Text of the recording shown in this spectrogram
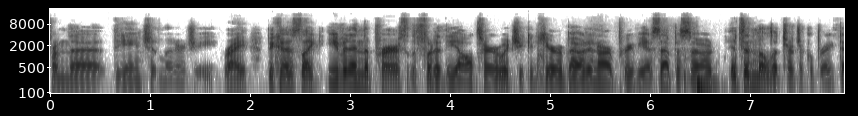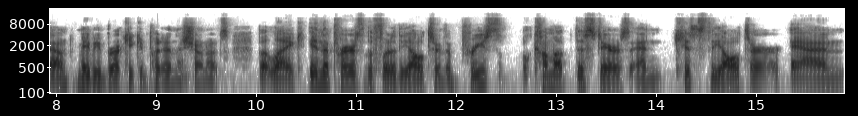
from the the ancient liturgy, right? Because like even in the prayers at the foot of the altar, which you can hear about in our previous episode, it's in the liturgical breakdown. Maybe Brooke, you could put it in the show notes. But like in the prayers at the foot of the altar, the priest will come up the stairs and kiss the altar and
